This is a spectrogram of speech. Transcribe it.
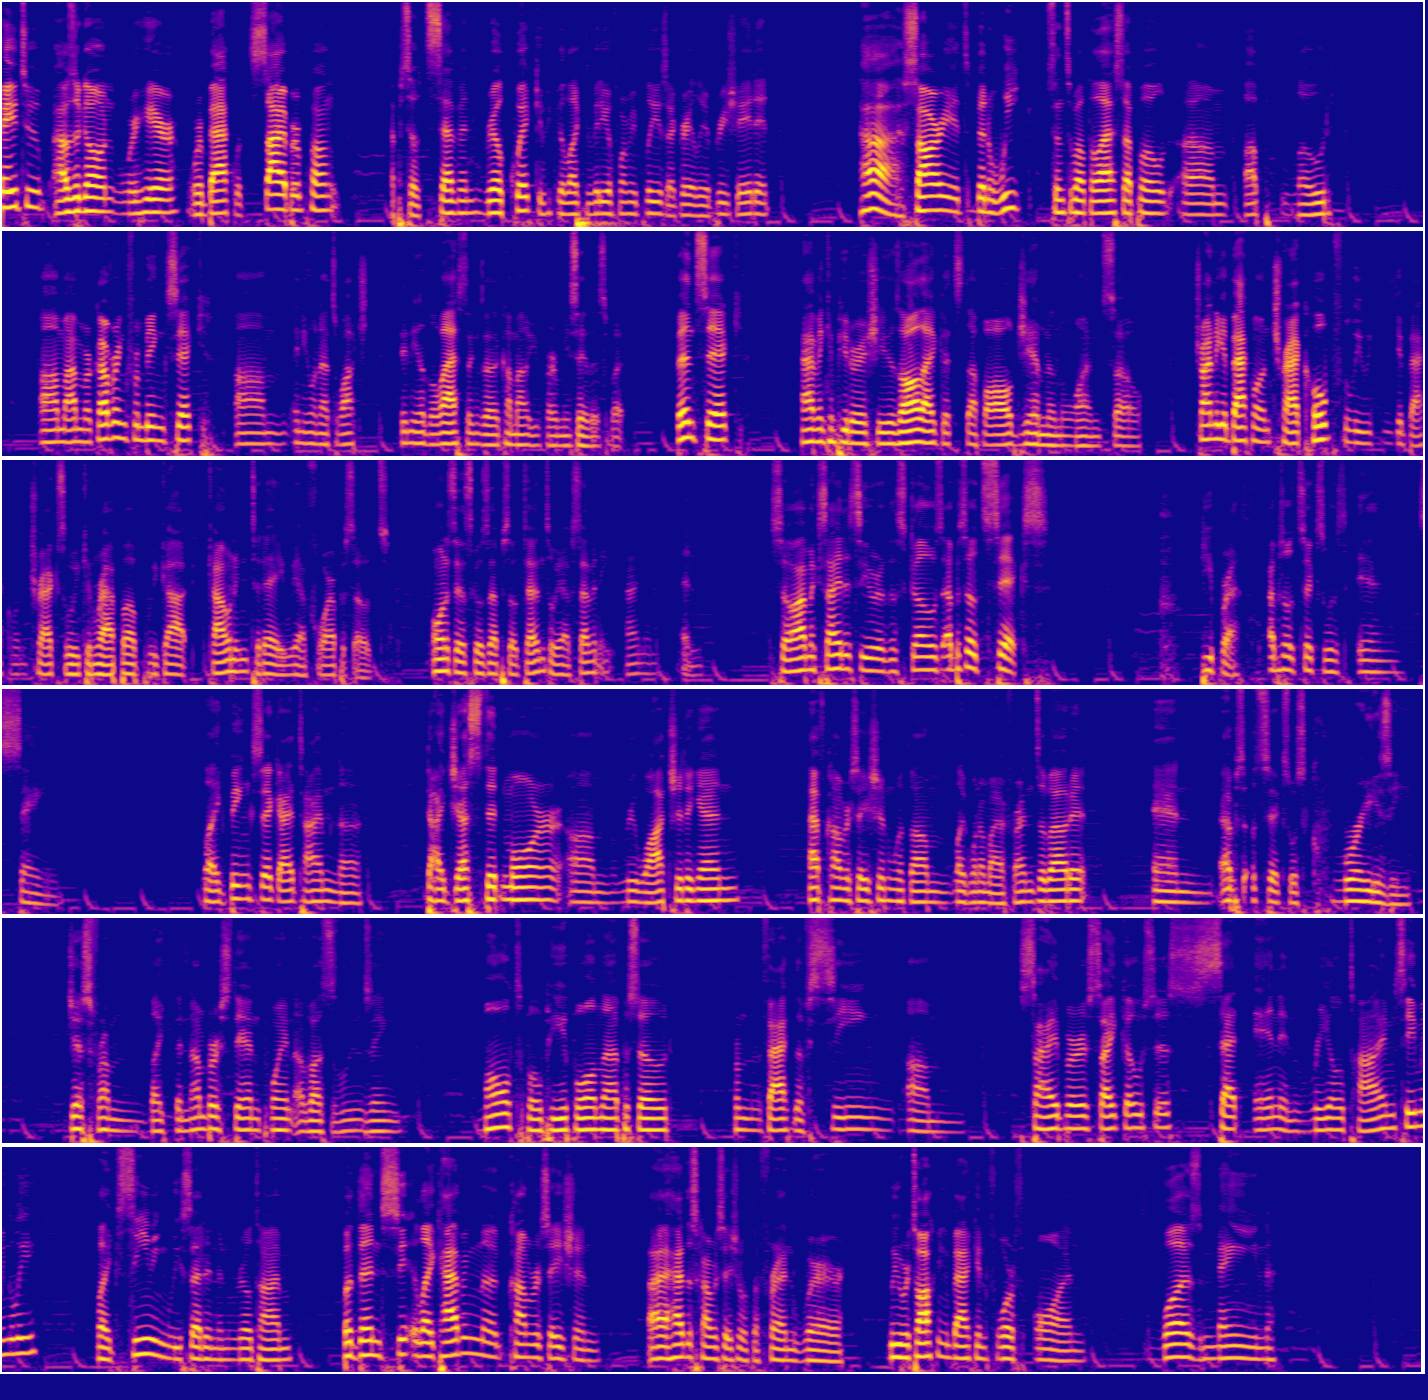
Hey YouTube, how's it going? We're here. We're back with Cyberpunk episode 7. Real quick, if you could like the video for me, please. I greatly appreciate it. Ah, sorry, it's been a week since about the last upload. Um, upload. Um, I'm recovering from being sick. Um, anyone that's watched any of the last things that come out, you've heard me say this, but been sick, having computer issues, all that good stuff, all jammed into one. So, trying to get back on track. Hopefully, we can get back on track so we can wrap up. We got counting today. We have four episodes. I want to say this goes episode 10, so we have 7, 8, 9, and 10. So I'm excited to see where this goes. Episode 6. Deep breath. Episode 6 was insane. Like being sick, I had time to digest it more, um, rewatch it again, have conversation with um like one of my friends about it. And episode 6 was crazy. Just from like the number standpoint of us losing multiple people in the episode from the fact of seeing um cyber psychosis set in in real time seemingly like seemingly set in in real time but then see, like having the conversation i had this conversation with a friend where we were talking back and forth on was main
